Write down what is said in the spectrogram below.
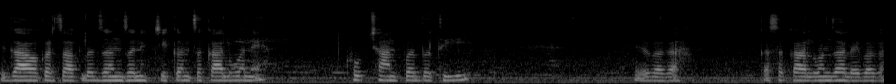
हे गावाकडचं आपलं झणझणीत चिकनचं कालवण आहे. खूप छान पद्धती हे. बघा कसं कालवण झालं आहे बघा.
